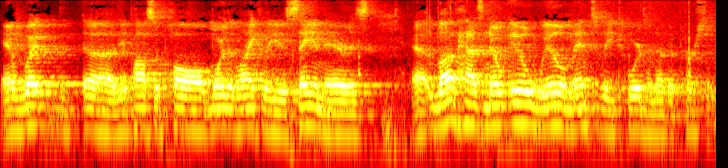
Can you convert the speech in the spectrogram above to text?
And what uh, the Apostle Paul more than likely is saying there is uh, love has no ill will mentally towards another person.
